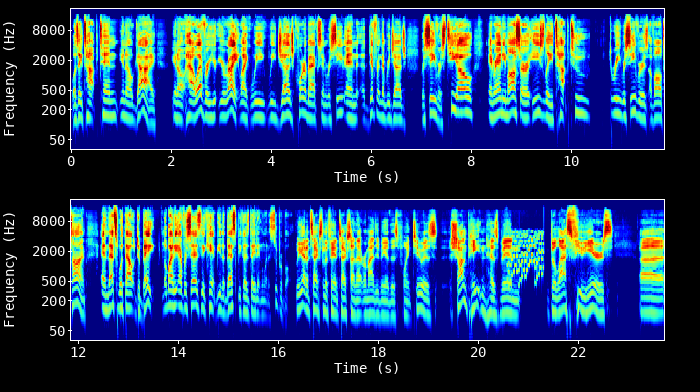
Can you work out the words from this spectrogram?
was a top ten, you know, guy. You know, however, you're, you're right. Like we we judge quarterbacks and receive and uh, different than we judge receivers. T.O. and Randy Moss are easily top two, three receivers of all time, and that's without debate. Nobody ever says they can't be the best because they didn't win a Super Bowl. We got a text in the fan text line that reminded me of this point too. Is Sean Payton has been the last few years uh,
